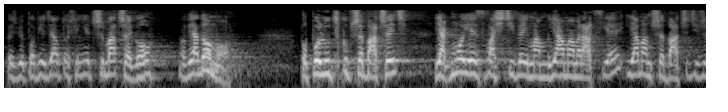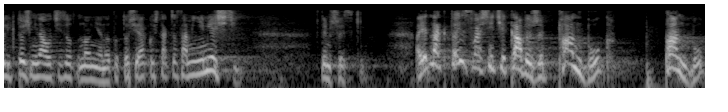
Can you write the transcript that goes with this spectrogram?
Ktoś by powiedział, to się nie trzyma czego? No wiadomo, po, po ludzku przebaczyć, jak moje jest właściwe i mam, ja mam rację, ja mam przebaczyć, jeżeli ktoś mi nauczy, no nie, no to to się jakoś tak czasami nie mieści w tym wszystkim. A jednak to jest właśnie ciekawe, że Pan Bóg, Pan Bóg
